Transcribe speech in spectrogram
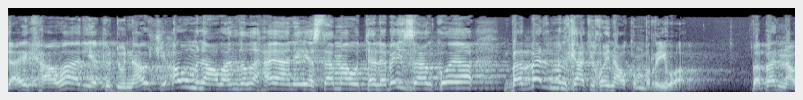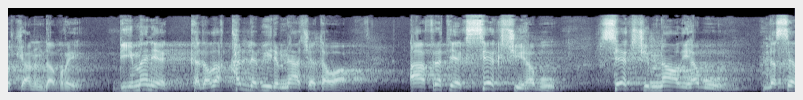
دایک هاواری یەکرد و ناوکی ئەو مناڵان دەڵێ هەیانە ئێستا ماوە تەلەبەی زانکۆیە بە بەرد من کاتی خۆی ناوکم بڕیوە بە بەر ناوکیانم دەبڕی دیمەنێک کە دەڵێ قەل لە بیرم ناچێتەوە ئافرەتێک سێ کچی هەبوو سێ کچی مناڵی هەبوو لە سێ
